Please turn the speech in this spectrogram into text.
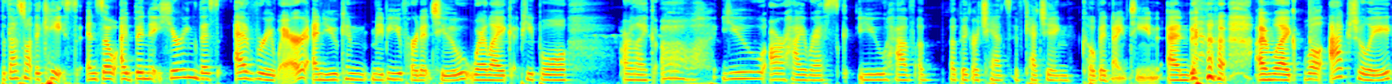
but that's not the case. And so I've been hearing this everywhere, and you can maybe you've heard it too, where like people are like, oh, you are high risk, you have a a bigger chance of catching COVID 19. And I'm like, well, actually,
